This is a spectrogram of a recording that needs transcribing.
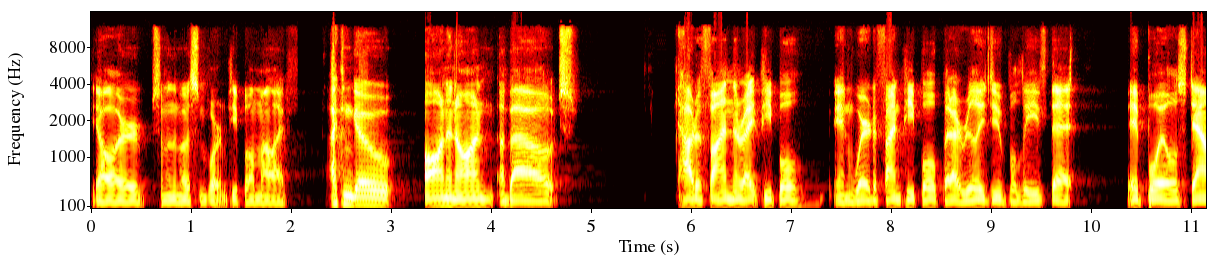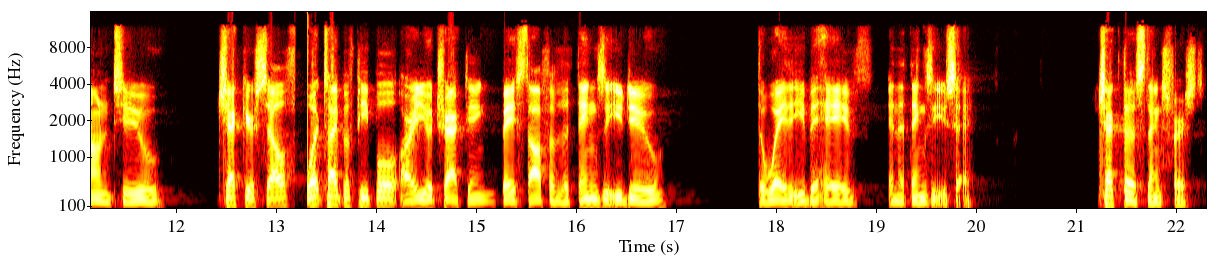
Y'all are some of the most important people in my life. I can go on and on about how to find the right people and where to find people, but I really do believe that it boils down to check yourself. What type of people are you attracting based off of the things that you do, the way that you behave, and the things that you say? Check those things first.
